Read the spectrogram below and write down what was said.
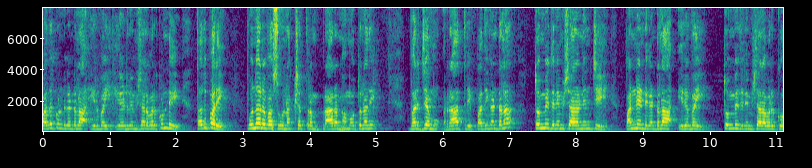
పదకొండు గంటల ఇరవై ఏడు నిమిషాల వరకు ఉండి తదుపరి పునర్వసు నక్షత్రం ప్రారంభమవుతున్నది. వర్జము రాత్రి పది గంటల తొమ్మిది నిమిషాల నుంచి పన్నెండు గంటల ఇరవై తొమ్మిది నిమిషాల వరకు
